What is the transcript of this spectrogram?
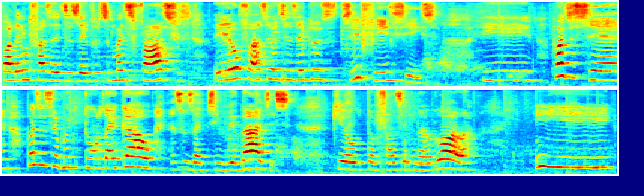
podem fazer exemplos mais fáceis. Eu faço os exemplos difíceis. E pode ser, pode ser muito legal essas atividades que eu tô fazendo agora. E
